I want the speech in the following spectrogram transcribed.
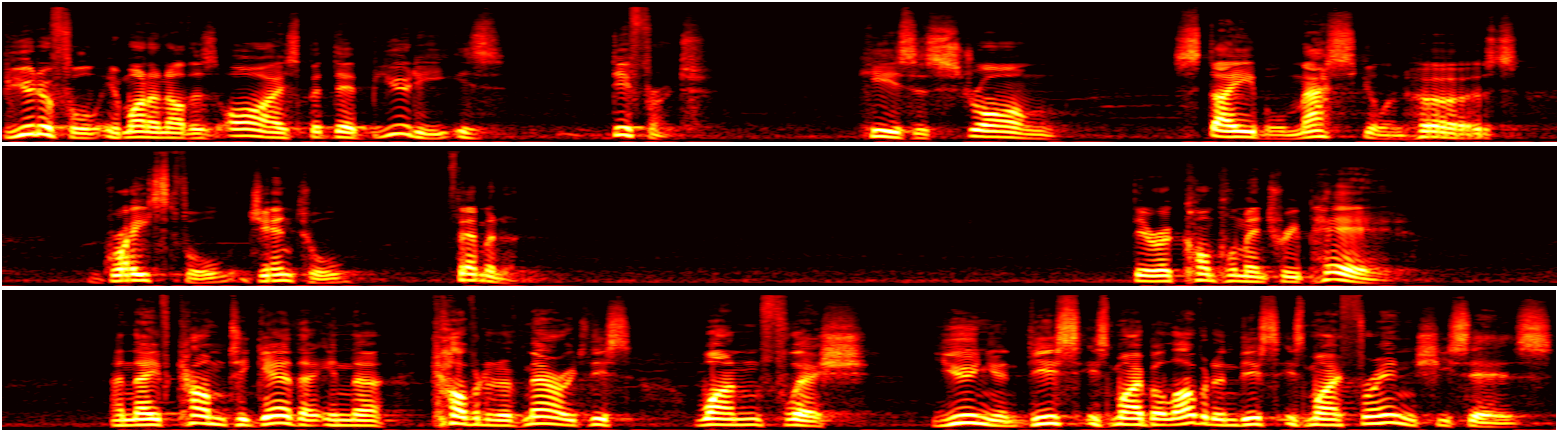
beautiful in one another's eyes, but their beauty is different. His is strong, stable, masculine. Hers, graceful, gentle, feminine. They're a complementary pair. And they've come together in the covenant of marriage, this one flesh union. This is my beloved and this is my friend, she says.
